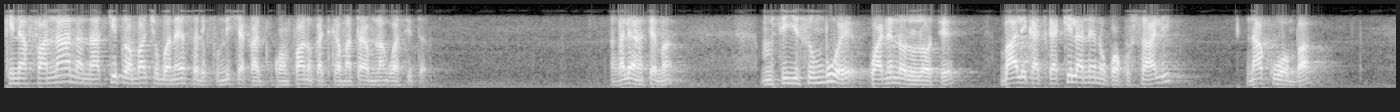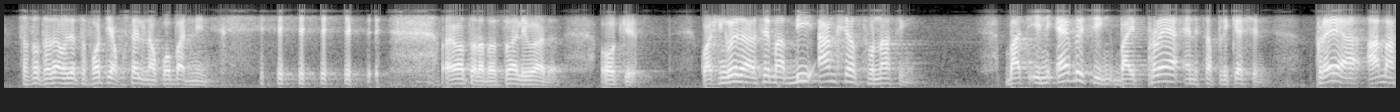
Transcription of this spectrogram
kinafanana na kitu ambacho bwana yesu alifundisha kwa mfano katika matayo mlango wa sita. Angalia anasema msijisumbue kwa neno lolote bali katika kila neno kwa kusali na kuomba. Sasa tofauti ya kusali na kuomba ni nini? Watu wana maswali bwana okay. Kwa kiingereza anasema be anxious for nothing but in everything by prayer and supplication. Prayer ama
